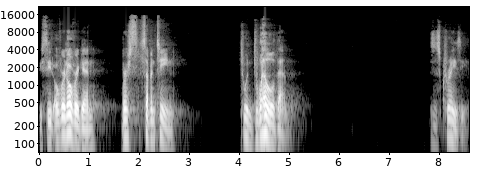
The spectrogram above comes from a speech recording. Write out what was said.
We see it over and over again. Verse 17. To indwell them. This is crazy.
